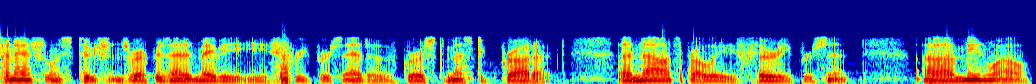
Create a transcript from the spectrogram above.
financial institutions represented maybe 3% of gross domestic product. Uh, now it's probably 30%. Uh, meanwhile,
